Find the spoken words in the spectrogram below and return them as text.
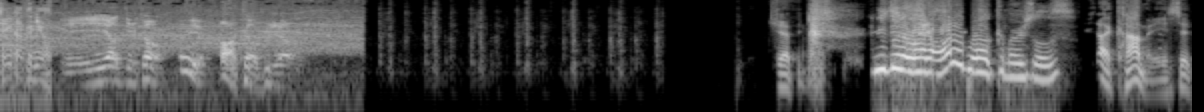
正確には。えー、やっていた。えー、アトブロー。Japanese. You did a lot of Autoblow commercials. It's not a comedy. It's a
